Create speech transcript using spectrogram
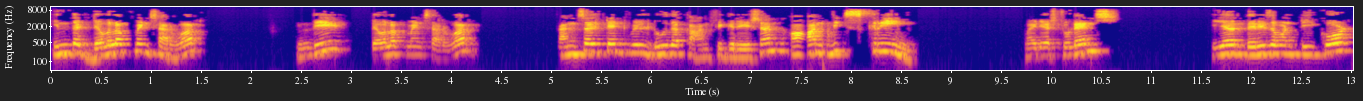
In the development server, in the development server, consultant will do the configuration on which screen? My dear students, here there is one T code.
